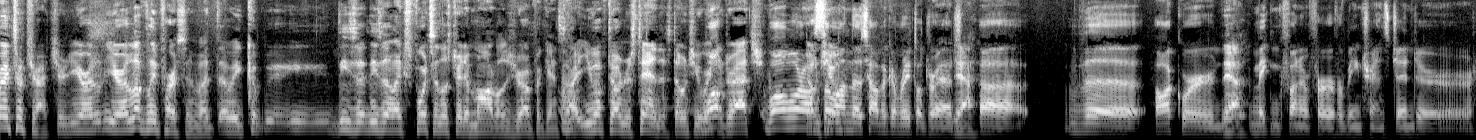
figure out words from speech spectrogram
Rachel Dratch, you're, you're a- you're a lovely person, but I mean, could- these are these are like Sports Illustrated models you're up against, all right? You have to understand this, don't you, Rachel well, Dratch? While we're Don't also you? on the topic of Rachel Dratch, Yeah. uh, the awkward Yeah. making fun of her for being transgender.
